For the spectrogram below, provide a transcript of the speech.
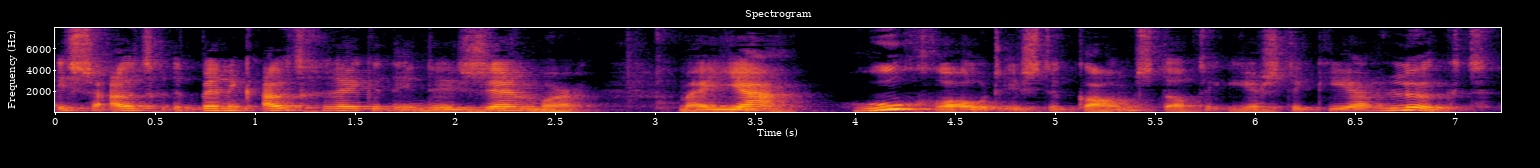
is ze uit, ben ik uitgerekend in december. Maar ja, hoe groot is de kans dat de eerste keer lukt?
